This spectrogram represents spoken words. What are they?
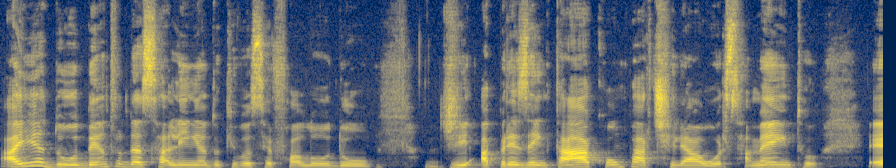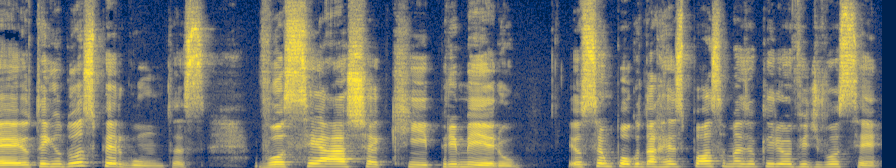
Aí, Edu, dentro dessa linha do que você falou do, de apresentar, compartilhar o orçamento, é, eu tenho duas perguntas. Você acha que, primeiro, eu sei um pouco da resposta, mas eu queria ouvir de você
